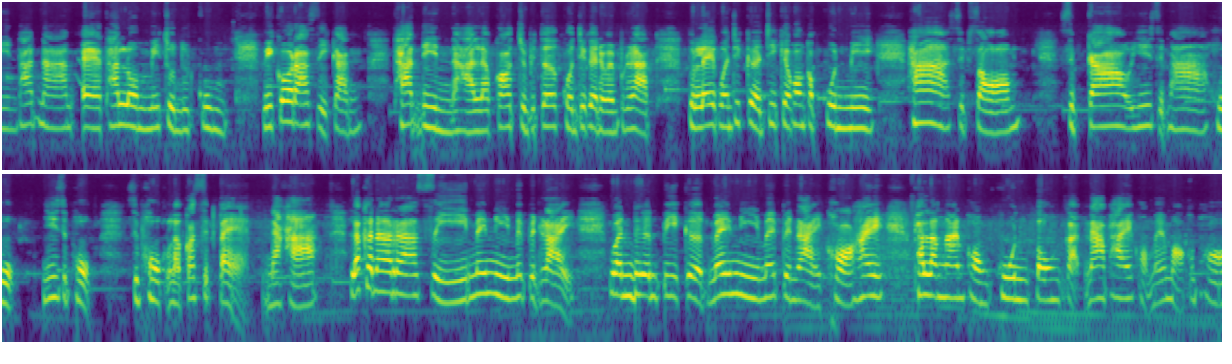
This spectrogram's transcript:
มีนธาตุน้ำแอร์ธาตุลมมิถุนตุลกุม วิโกราศีกันธาตุดินนะคะ แล้วก็จูปิเตอร์คนที่เกิดในวันพฤหัสตัวเลขวันที่เกิดที่เกี่ยวข้องกับคุณมี5 12 19 25 6 26 16แล้วก็18นะคะลัคนาราศีไม่มีไม่เป็นไร วันเดือนปีเกิดไม่มีไม่เป็นไร ขอให้พลังงานของคุณตรงกับหน้าไพ่ของแม่หมอก็พอ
